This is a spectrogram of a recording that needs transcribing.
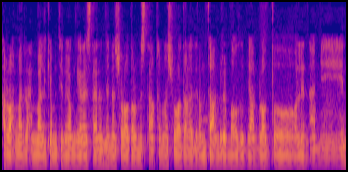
Arrahman rahim maliki yaumiddin hamdan nasta'in ihdinas siratal mustaqim siratal ladzina an'amta 'alaihim maghdubi 'alaihim waladdallin amin.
